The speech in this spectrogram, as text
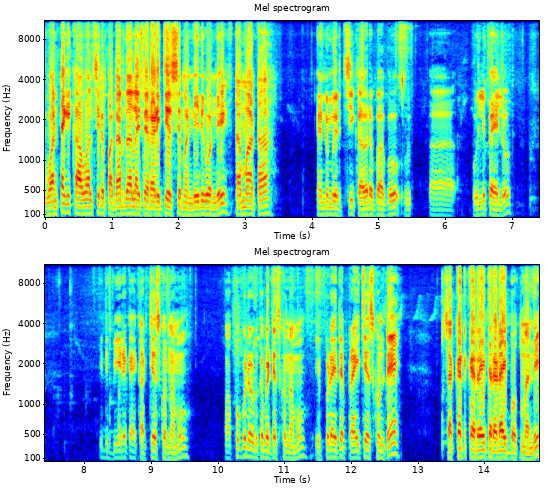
వంటకి కావాల్సిన పదార్థాలు అయితే రెడీ చేసామండి. ఇదిగోండి టమాటా ఎండుమిర్చి కరివేపాకు ఉల్లిపాయలు. ఇది బీరకాయ కట్ చేసుకున్నాము. పప్పు కూడా ఉడకబెట్టేసుకున్నాము. ఇప్పుడైతే ఫ్రై చేసుకుంటే చక్కటి కర్రీ అయితే రెడీ అయిపోతుందండి.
